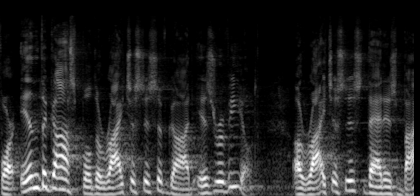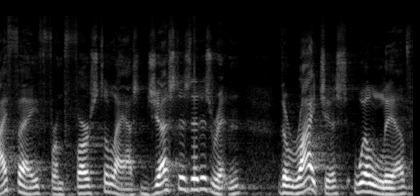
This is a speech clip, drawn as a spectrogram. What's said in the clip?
For in the gospel the righteousness of God is revealed, a righteousness that is by faith from first to last, just as it is written, the righteous will live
